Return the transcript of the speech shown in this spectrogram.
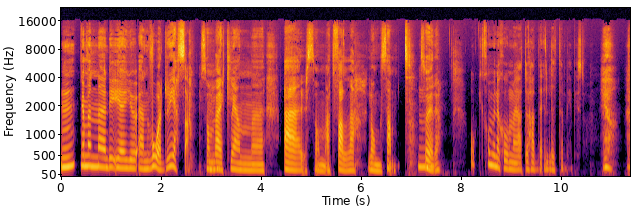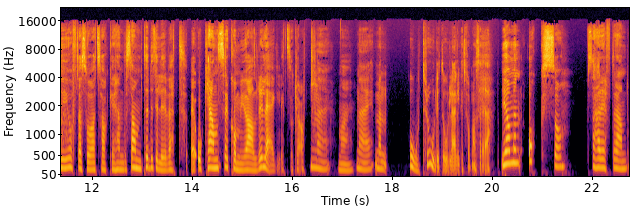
Mm. Ja, men eh, det är ju en vårdresa som Mm. verkligen eh, är som att falla långsamt. Så Mm. är det. Och i kombination med att du hade en liten bebis. Då. Ja. Det är ju ofta så att saker händer samtidigt i livet. Och cancer kommer ju aldrig lägligt såklart. Nej, Nej. nej, men otroligt olägligt får man säga. Ja, men också så här i efterhand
